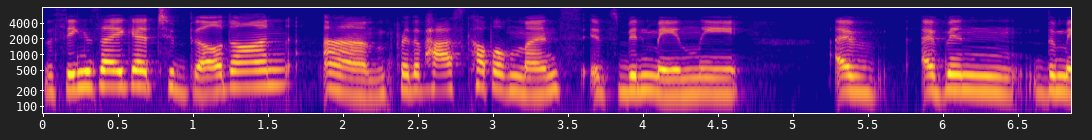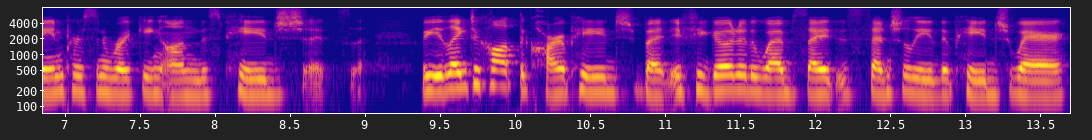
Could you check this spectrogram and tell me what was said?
The things I get to build on um, for the past couple of months, it's been mainly I've I've been the main person working on this page. It's we like to call it the car page, but if you go to the website, it's essentially the page where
